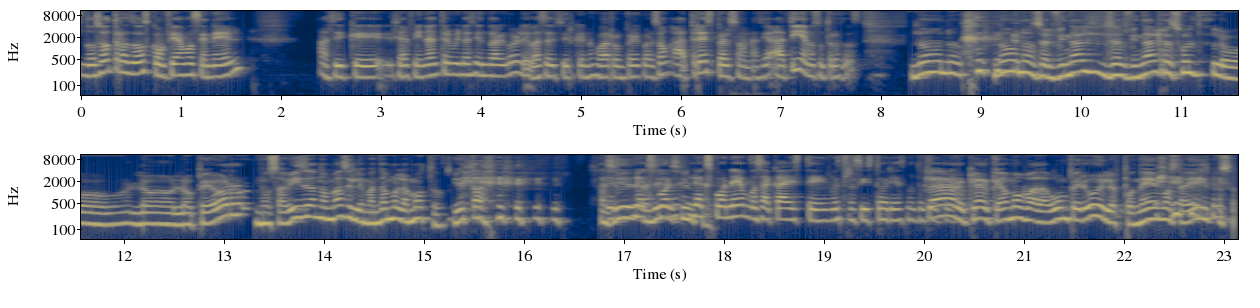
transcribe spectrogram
nosotros dos confiamos en él, así que si al final termina haciendo algo, le vas a decir que nos va a romper el corazón a tres personas, ¿ya? a ti y a nosotros dos. No, no, no, no, si al final, si al final resulta lo, lo, lo peor, nos avisa nomás y le mandamos la moto, ya está. Así, lo, así lo, exponemos acá este, en nuestras historias. No te claro, preocupes. claro, quedamos Badabun Perú y lo exponemos ahí, pues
